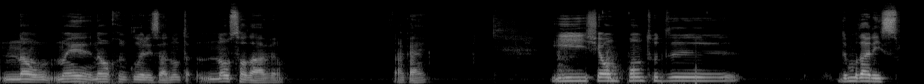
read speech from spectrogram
não, não é não regularizado, não, tá, não saudável. Ok? E chega a um ponto de, de mudar isso.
